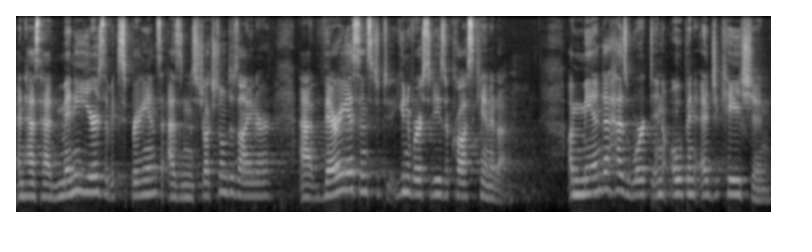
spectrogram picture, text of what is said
and has had many years of experience as an instructional designer at various universities across Canada. Amanda has worked in open education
